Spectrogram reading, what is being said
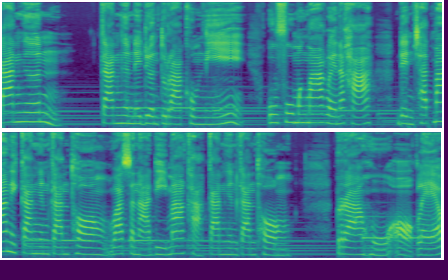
การเงิน การเงินในเดือนตุลาคมนี้ อูฟูมากๆเลยนะคะ เด่นชัดมากในการเงินการทอง วาสนาดีมากค่ะ การเงินการทอง ราหูออกแล้ว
